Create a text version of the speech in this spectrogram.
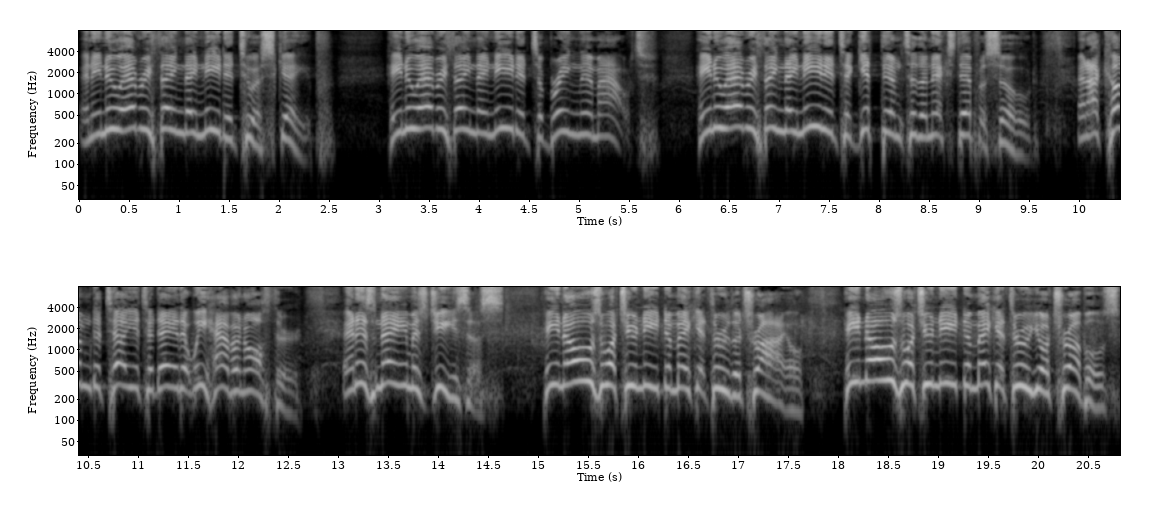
And he knew everything they needed to escape. He knew everything they needed to bring them out. He knew everything they needed to get them to the next episode. And I come to tell you today that we have an author, and his name is Jesus. He knows what you need to make it through the trial. He knows what you need to make it through your troubles.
